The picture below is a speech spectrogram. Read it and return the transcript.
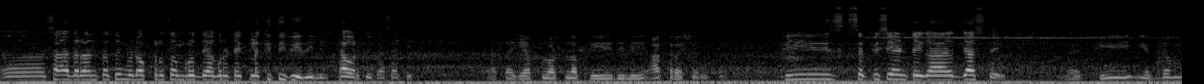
अं, साधारणतः तुम्ही डॉक्टर समृद्धी अॅग्रोटेकला किती फी दिली फ्लावर पिकासाठी? आता ह्या प्लॉटला फी दिली अकराशे रुपये. फी सफिशियंट आहे का? जास्त आहे? फी एकदम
